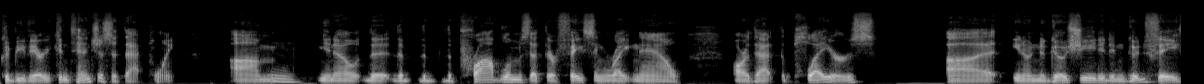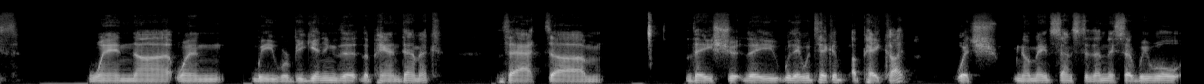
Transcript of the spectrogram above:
could be very contentious at that point. Um, hmm. You know, the, the, the, the problems that they're facing right now are that the players, uh, you know, negotiated in good faith when uh, when we were beginning the the pandemic that um, they should they they would take a, a, pay cut, which you know made sense to them. They said we will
